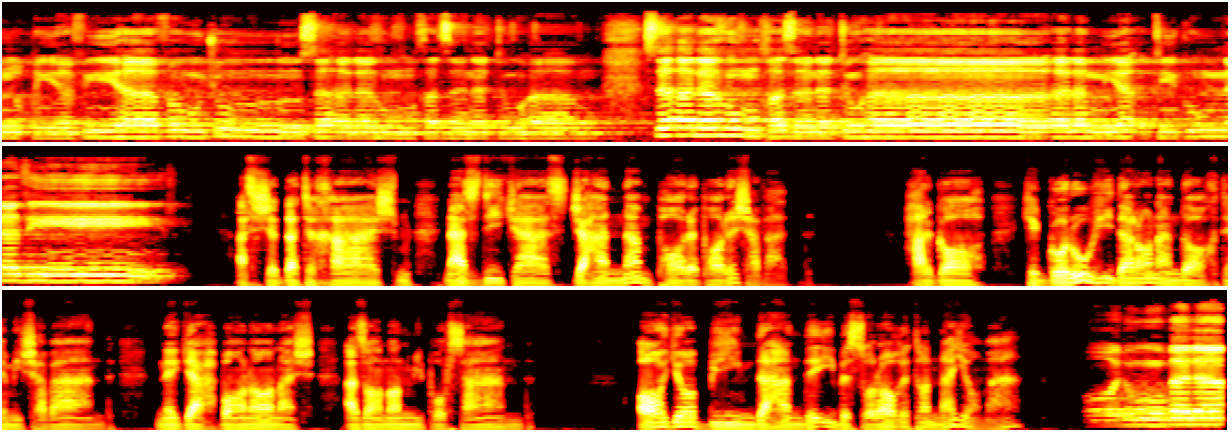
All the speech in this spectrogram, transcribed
ألقي فيها فوج سألهم خزنتها سألهم خزنتها ألم يأتكم نذير؟ از شدت خشم نزدیک است جهنم پاره پاره شود. هرگاه که گروهی در آن انداخته می‌شوند نگهبانانش از آنان می‌پرسند آیا بیم دهنده ای به سراغتان نیامد؟ قالوا بلى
